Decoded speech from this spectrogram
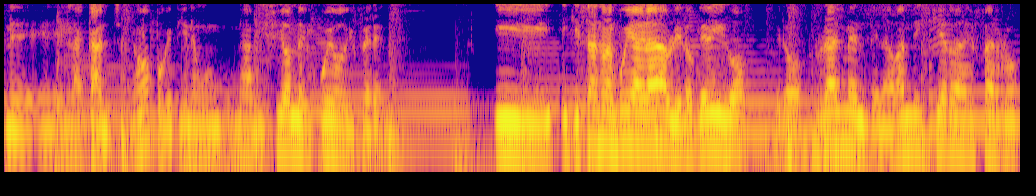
en, la cancha, ¿no? Porque tiene un- una visión del juego diferente. Y, y quizás no es muy agradable lo que digo, pero realmente la banda izquierda de Ferro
